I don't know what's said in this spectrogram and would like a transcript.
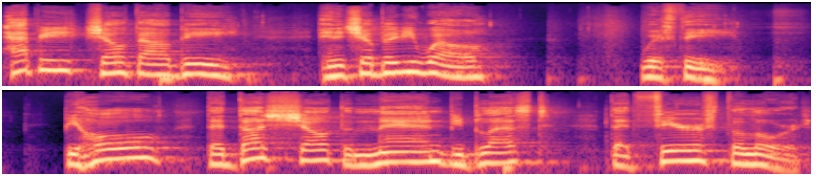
Happy shalt thou be, and it shall be well with thee. Behold, that thus shalt the man be blessed that feareth the Lord.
